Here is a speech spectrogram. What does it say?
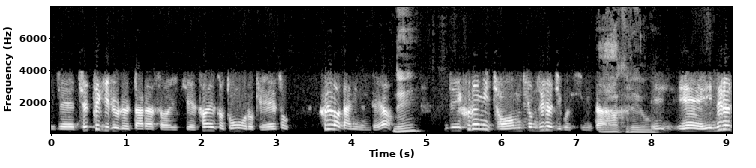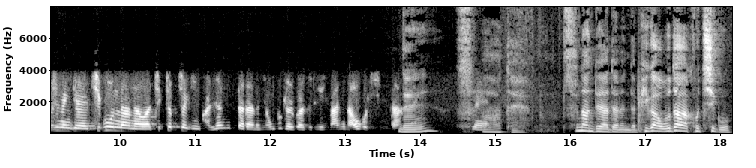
이제 제트 기류를 따라서 이렇게 서에서 동으로 계속 흘러다니는데요. 네. 이제 이 흐름이 점점 느려지고 있습니다. 아, 그래요. 이, 예, 이 느려지는 게 지구 온난화와 직접적인 관련이 있다라는 연구 결과들이 많이 나오고 있습니다. 네. 네. 아, 네. 순환돼야 되는데 비가 오다 고치고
